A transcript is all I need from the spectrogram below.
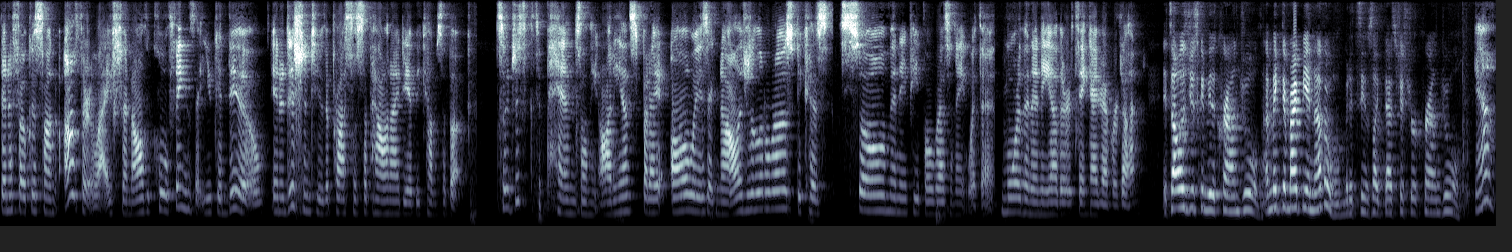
then I focus on author life and all the cool things that you can do in addition to the process of how an idea becomes a book. So it just depends on the audience, but I always acknowledge the little rose because so many people resonate with it more than any other thing I've ever done. It's always just going to be the crown jewel. I mean, there might be another one, but it seems like that's just your crown jewel. Yeah.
